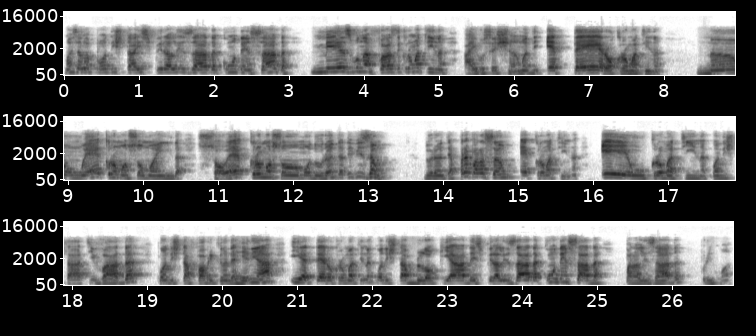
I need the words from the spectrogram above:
Mas ela pode estar espiralizada, condensada, mesmo na fase de cromatina. Aí você chama de heterocromatina. Não é cromossomo ainda, só é cromossomo durante a divisão. Durante a preparação é cromatina. Eucromatina quando está ativada, quando está fabricando RNA, e heterocromatina quando está bloqueada, espiralizada, condensada, paralisada por enquanto.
